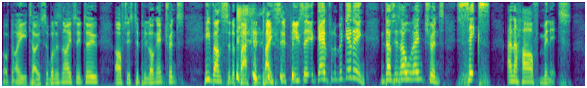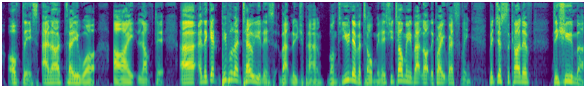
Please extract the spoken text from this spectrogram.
of Naito. So what does Naito do after his typically long entrance? He runs to the back and plays his music again from the beginning and does his whole entrance. Six and a half minutes of this. And I tell you what, I loved it. Uh, and again, people don't tell you this about New Japan, Monty. You never told me this. You told me about like the great wrestling, but just the kind of the humor,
